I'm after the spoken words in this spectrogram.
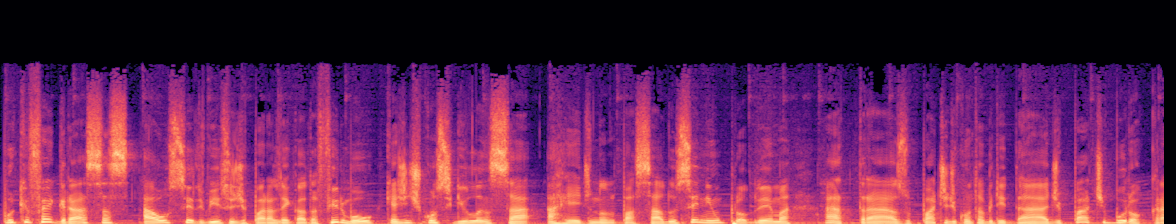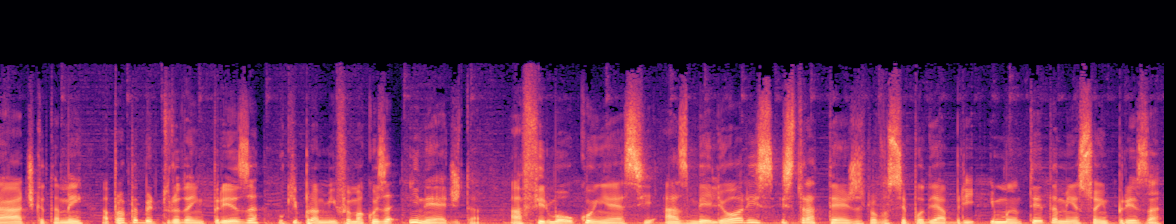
porque foi graças ao serviço de paralegal da Firmou que a gente conseguiu lançar a rede no ano passado sem nenhum problema, atraso, parte de contabilidade, parte burocrática também, a própria abertura da empresa, o que para mim foi uma coisa inédita. A Firmou conhece as melhores estratégias para você poder abrir e manter também também a sua empresa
